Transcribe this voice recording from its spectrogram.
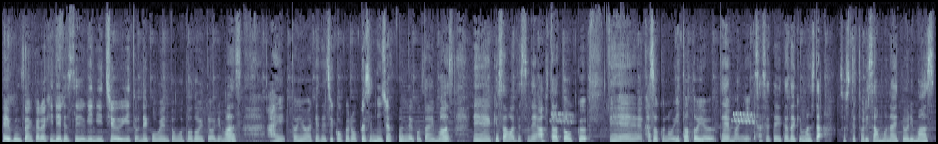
ヘイブンさんからひねりすぎに注意とね、コメントも届いております。はい。というわけで時刻6時20分でございます。えー、今朝はですね、アフタートーク、えー、家族の意図というテーマにさせていただきました。そして鳥さんも泣いております。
